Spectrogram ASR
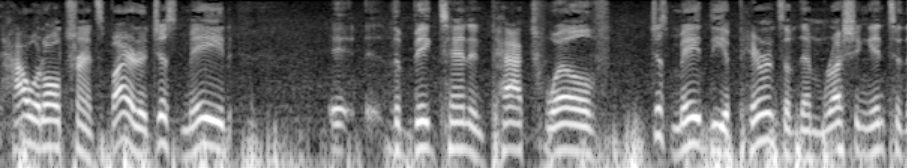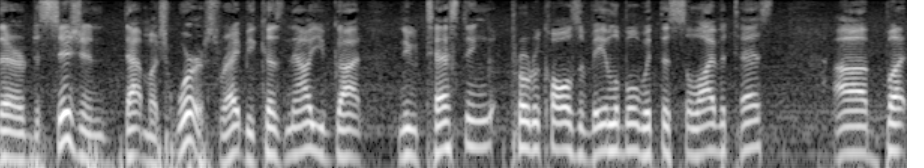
how it all transpired. It just made it, the Big Ten and Pac-12 just made the appearance of them rushing into their decision that much worse, right? Because now you've got new testing protocols available with the saliva test, uh, but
